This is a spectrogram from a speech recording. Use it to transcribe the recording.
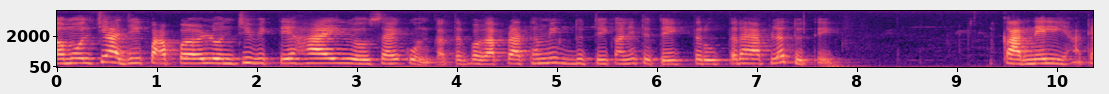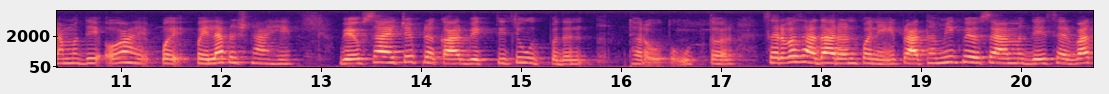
अमोलची आजी पापड लोणची विकते हा एक व्यवसाय कोणता? तर बघा प्राथमिक द्वितीक आणि तृतीक तर उत्तर आहे आपलं तृतीक कारणे लिहा त्यामध्ये अ आहे. प पहिला प्रश्न आहे व्यवसायाचे प्रकार व्यक्तीचे उत्पादन ठरवतो. उत्तर सर्वसाधारणपणे प्राथमिक व्यवसायामध्ये सर्वात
